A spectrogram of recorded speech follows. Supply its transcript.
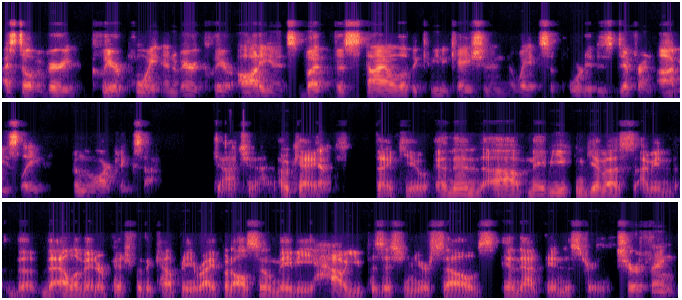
I still have a very clear point and a very clear audience, but the style of the communication and the way it's supported is different, obviously, from the marketing side. Gotcha. Okay. Yep. Thank you. And then uh, maybe you can give us, I mean, the the elevator pitch for the company, right? But also maybe how you position yourselves in that industry. Sure thing.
